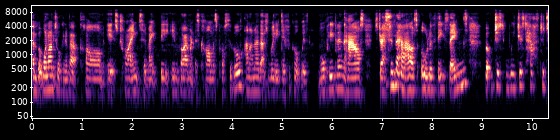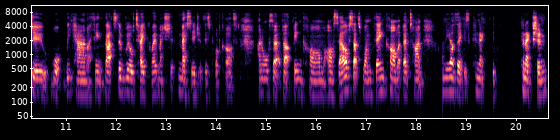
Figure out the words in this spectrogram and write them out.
Um, but when I'm talking about calm, it's trying to make the environment as calm as possible. And I know that's really difficult with more people in the house, stress in the house, all of these things. But just we just have to do what we can. I think that's the real takeaway mes- message of this podcast. And also about being calm ourselves. That's one thing, calm at bedtime. And the other is connected connection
